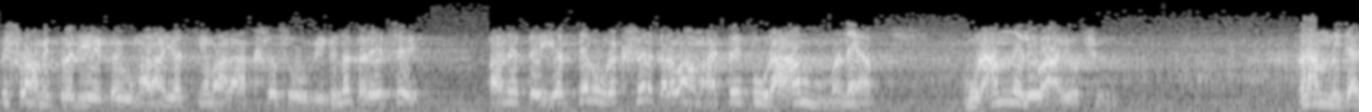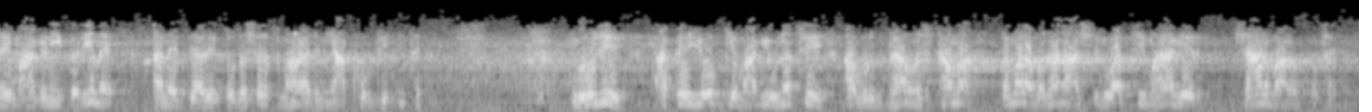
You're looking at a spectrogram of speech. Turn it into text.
વિશ્વામિત્રજીએ કહ્યું, મારા યજ્ઞમાં રાક્ષસો વિઘ્ન કરે છે અને તે યજ્ઞનું રક્ષણ કરવા માટે તું રામ મને આપ હું રામને લેવા આવ્યો છું. રામની જયારે માગણી કરીને અને ત્યારે તો દશરથ મહારાજની આંખો ભીની થઈ. ગુરુજી, આપે યોગ્ય માગ્યું નથી. આ વૃદ્ધાવસ્થામાં તમારા બધાના આશીર્વાદથી મારા ઘેર ચાર બાળકો થયા.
